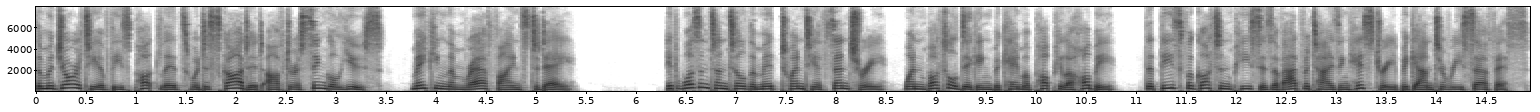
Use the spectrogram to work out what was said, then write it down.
the majority of these pot lids were discarded after a single use, making them rare finds today. It wasn't until the mid 20th century, when bottle digging became a popular hobby, that these forgotten pieces of advertising history began to resurface.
